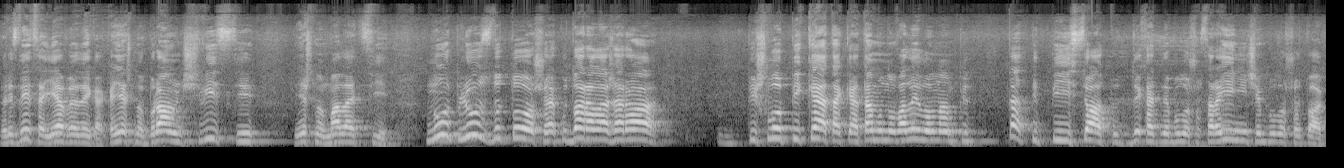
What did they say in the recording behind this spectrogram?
різниця є велика. Звісно, браун швіці, звісно, молодці. Ну, плюс до того, що як ударила жара, пішло піке таке, там воно валило нам під, та, під 50, тут дихати не було, що в сараї нічим було, що так.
